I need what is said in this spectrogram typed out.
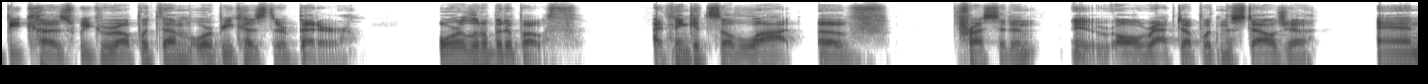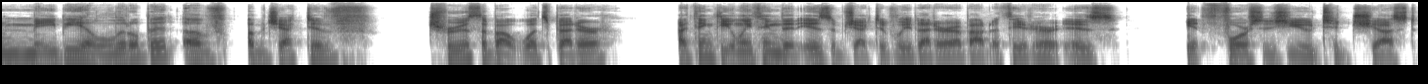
because we grew up with them or because they're better or a little bit of both? I think it's a lot of precedent, eh, all wrapped up with nostalgia and maybe a little bit of objective truth about what's better. I think the only thing that is objectively better about a theater is it forces you to just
